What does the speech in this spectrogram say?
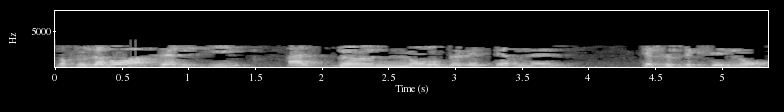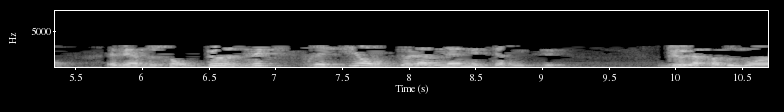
Donc nous avons affaire ici à deux noms de l'éternel. Qu'est-ce que c'est que ces noms? Eh bien, ce sont deux expressions de la même éternité. Dieu n'a pas besoin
